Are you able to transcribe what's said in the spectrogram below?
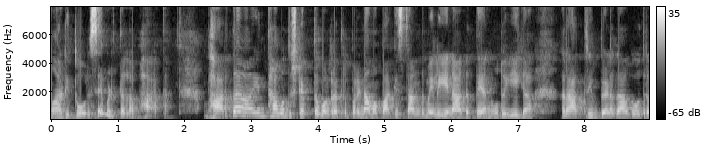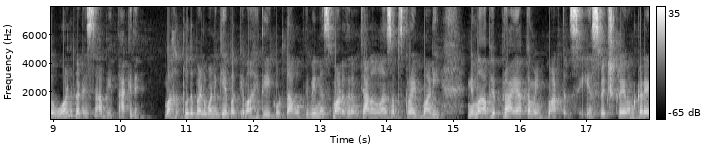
ಮಾಡಿ ತೋರಿಸೇ ಬಿಡ್ತಲ್ಲ ಭಾರತ. ಭಾರತ ಇಂಥ ಒಂದು ಸ್ಟೆಪ್ ತಗೊಂಡ್ರೆ ಅದ್ರ ಪರಿಣಾಮ ಪಾಕಿಸ್ತಾನದ ಮೇಲೆ ಏನಾಗುತ್ತೆ ಅನ್ನೋದು ಈಗ ರಾತ್ರಿ ಬೆಳಗಾಗೋದ್ರ ಒಳಗಡೆ ಸಾಬೀತಾಗಿದೆ. ಮಹತ್ವದ ಬೆಳವಣಿಗೆ ಬಗ್ಗೆ ಮಾಹಿತಿ ಕೊಡ್ತಾ ಹೋಗ್ತೀವಿ. ಮಿಸ್ ಮಾಡಿದ್ರೆ ನಮ್ಮ ಚಾನಲ್ನ ಸಬ್ಸ್ಕ್ರೈಬ್ ಮಾಡಿ. ನಿಮ್ಮ ಅಭಿಪ್ರಾಯ ಕಮೆಂಟ್ ಮಾಡಿ ತಿಳಿಸಿ ಎಸ್ ವೀಕ್ಷಕರೇ, ಒಂದು ಕಡೆ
